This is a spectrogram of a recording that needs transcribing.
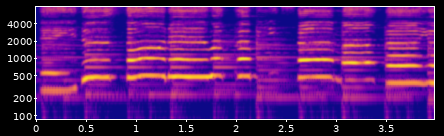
ている。それは神様だよ。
